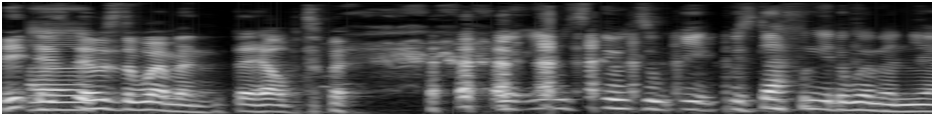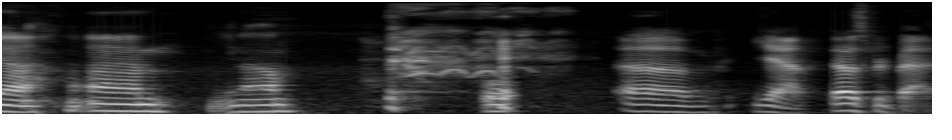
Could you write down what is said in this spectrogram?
He, it, Uh, it was the women they helped with. it, it was it was it was definitely the women. Yeah, um, you know, um, yeah, that was pretty bad.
